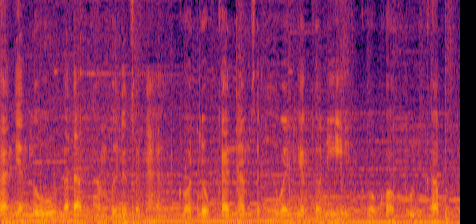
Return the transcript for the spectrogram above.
การเรียนรู้ระดับอำเภอเนินสง่าขอจบการนำเสนอไว้เพียงเท่านี้ขอขอบคุณครับ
